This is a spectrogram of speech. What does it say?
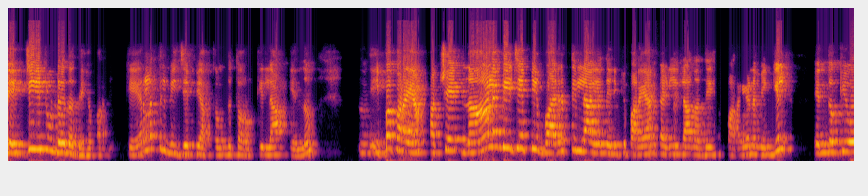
തെറ്റിയിട്ടുണ്ട് എന്ന് അദ്ദേഹം പറഞ്ഞു. കേരളത്തിൽ ബി ജെ പി അക്കൗണ്ട് തുറക്കില്ല എന്നും ഇപ്പൊ പറയാം. പക്ഷേ നാളെ ബി ജെ പി വരത്തില്ല എന്ന് എനിക്ക് പറയാൻ കഴിയില്ല എന്ന് അദ്ദേഹം പറയണമെങ്കിൽ എന്തൊക്കെയോ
